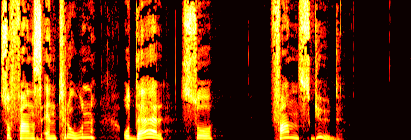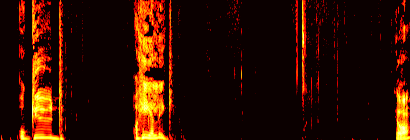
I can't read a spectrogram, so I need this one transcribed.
så fanns en tron och där så fanns Gud. Och Gud var helig. Ja.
